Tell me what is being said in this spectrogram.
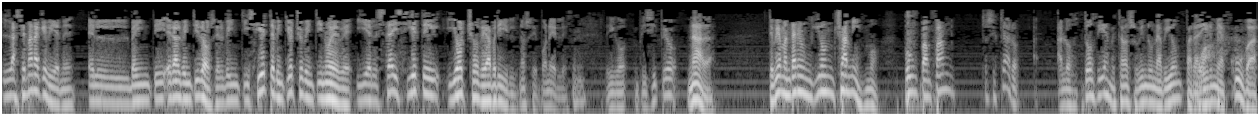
la semana que viene? El 20, era el 22, el 27, 28, 29 y el 6, 7 y 8 de abril, no sé, ponerle. Sí. Digo, en principio, nada. Te voy a mandar un guion ya mismo. Pum, pam, pam. Entonces, claro, a los dos días me estaba subiendo un avión para irme a Cuba.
